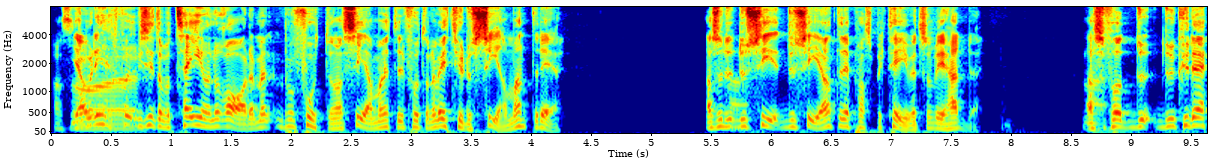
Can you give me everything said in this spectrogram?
Alltså, ja, och det är. Vi sitter på tionde raden, men på fotona ser man inte det. Fotona vet ju, då ser man inte det. Alltså du, Nej. du, ser, du ser inte det perspektivet som vi hade. Alltså för du, du kunde,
